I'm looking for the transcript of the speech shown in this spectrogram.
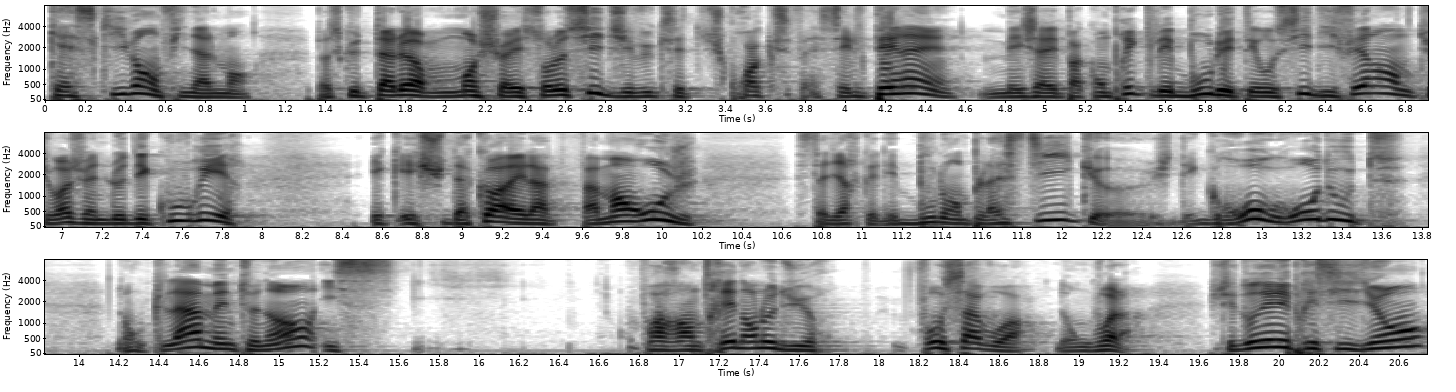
Qu'est-ce qui vend finalement? Parce que tout à l'heure, moi je suis allé sur le site, j'ai vu que c'est, je crois que c'est, le terrain, mais j'avais pas compris que les boules étaient aussi différentes, tu vois, je viens de le découvrir. Et, je suis d'accord avec la femme en rouge. C'est-à-dire que des boules en plastique, euh, j'ai des gros gros doutes. Donc là, maintenant, il s- on va rentrer dans le dur. Faut savoir. Donc voilà. Je t'ai donné les précisions.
